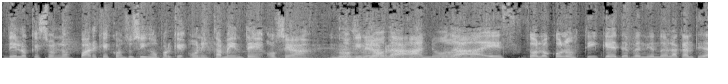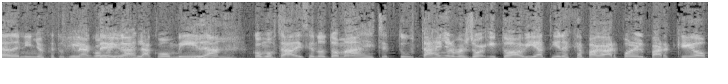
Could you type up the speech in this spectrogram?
de lo que son los parques con sus hijos, porque honestamente, o sea, no, tiene no la plata. da, no, da. Es solo con los tickets, dependiendo de la cantidad de niños que tú Y la tengas, la comida. Como estaba diciendo Tomás, este, tú estás en el resort y todavía tienes que pagar por el parqueo,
